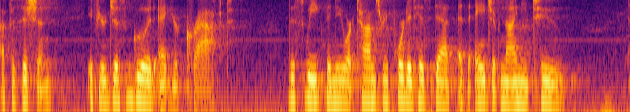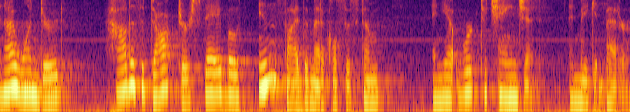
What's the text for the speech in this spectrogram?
a physician if you're just good at your craft. This week, the New York Times reported his death at the age of 92. And I wondered how does a doctor stay both inside the medical system and yet work to change it and make it better?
